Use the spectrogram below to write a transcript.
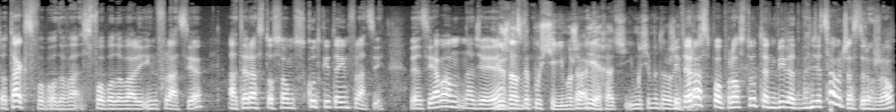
to tak spowodowa- spowodowali inflację, a teraz to są skutki tej inflacji. Więc ja mam nadzieję, Już nas wypuścili, możemy Tak. jechać i musimy drożej i teraz po prostu ten bilet będzie cały czas drożał,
